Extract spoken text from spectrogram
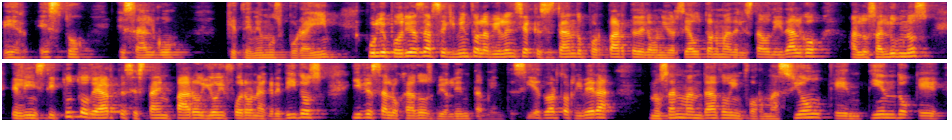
A ver, esto es algo que tenemos por ahí. Julio, ¿podrías dar seguimiento a la violencia que se está dando por parte de la Universidad Autónoma del Estado de Hidalgo a los alumnos? El Instituto de Artes está en paro y hoy fueron agredidos y desalojados violentamente. Sí, Eduardo Rivera, nos han mandado información que entiendo que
